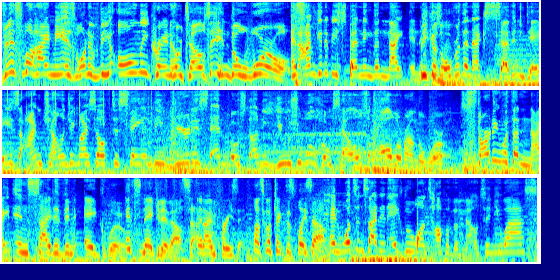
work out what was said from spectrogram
This behind me is one of the only crane hotels in the world. And I'm gonna be spending the night in it. Because over the next seven days, I'm challenging myself to stay in the weirdest and most unusual hotels all around the world. Starting with a night inside of an igloo. It's negative outside, and I'm freezing. Let's go check this place out. And what's inside an igloo on top of a mountain, you ask?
